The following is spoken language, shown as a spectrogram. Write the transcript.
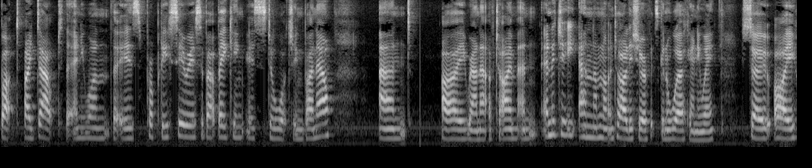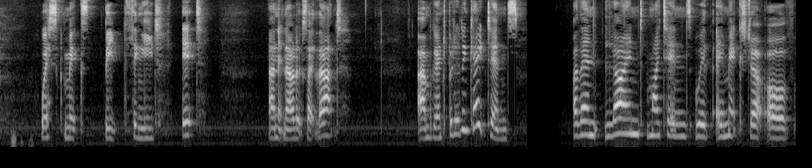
But I doubt that anyone that is properly serious about baking is still watching by now. And I ran out of time and energy, and I'm not entirely sure if it's going to work anyway. So I whisk, mix, beat, thingied it, and it now looks like that. I'm going to put it in cake tins. I then lined my tins with a mixture of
